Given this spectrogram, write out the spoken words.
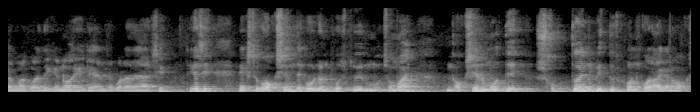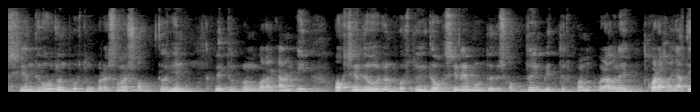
ব্যবহার করা দেখে নয় এটা অ্যান্সার করা দেওয়া আছে ঠিক আছে? নেক্সট হবে অক্সিজেন থেকে ওজন প্রস্তুতির সময়। অক্সিজেনের মধ্যে শব্দহীন বিদ্যুৎকরণ করা হয় কেন? অক্সিজেন থেকে ওজন প্রস্তুত করার সময় শব্দহীন বিদ্যুৎকরণ করা হয়। কারণ কি? অক্সিজেন থেকে ওজন প্রস্তুতিতে অক্সিজেনের মধ্যে দিয়ে শব্দহীন বিদ্যুৎকরণ করা হলে করা হয়, যাতে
